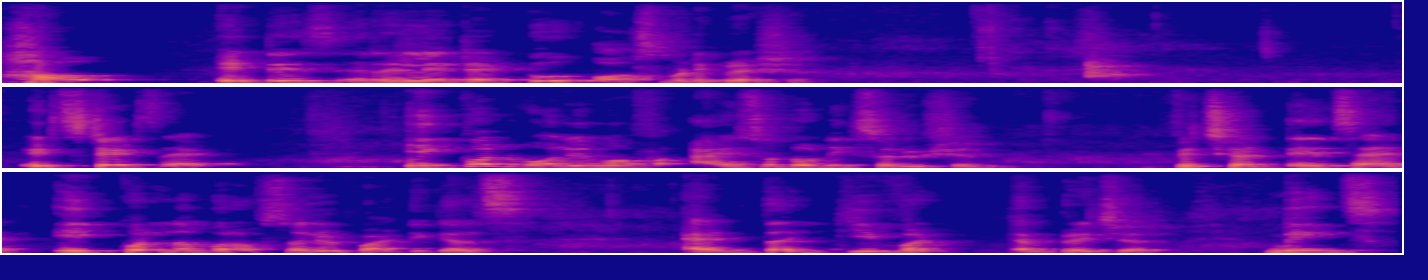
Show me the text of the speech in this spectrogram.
how it is related to osmotic pressure. It states that equal volume of isotonic solution which contains an equal number of solute particles at the given temperature means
